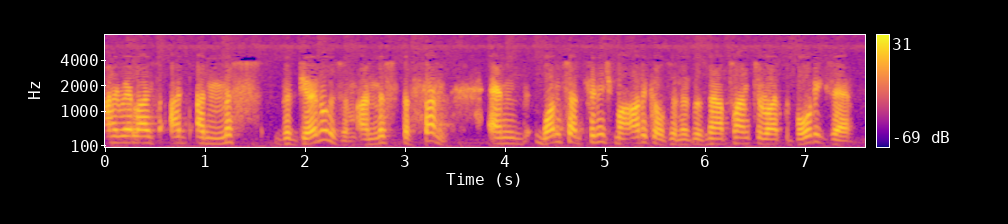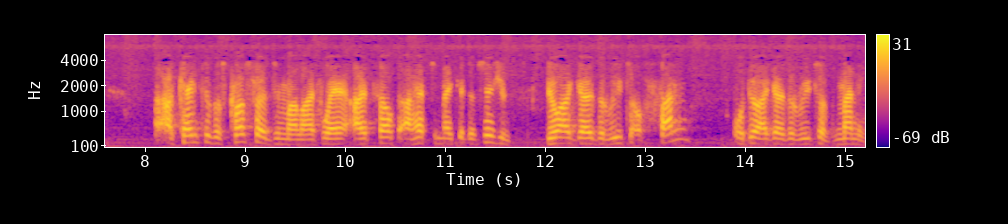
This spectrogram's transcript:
I realized I, I miss the journalism. I miss the fun. And once I'd finished my articles and it was now time to write the board exam, I came to this crossroads in my life where I felt I had to make a decision. Do I go the route of fun or do I go the route of money?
